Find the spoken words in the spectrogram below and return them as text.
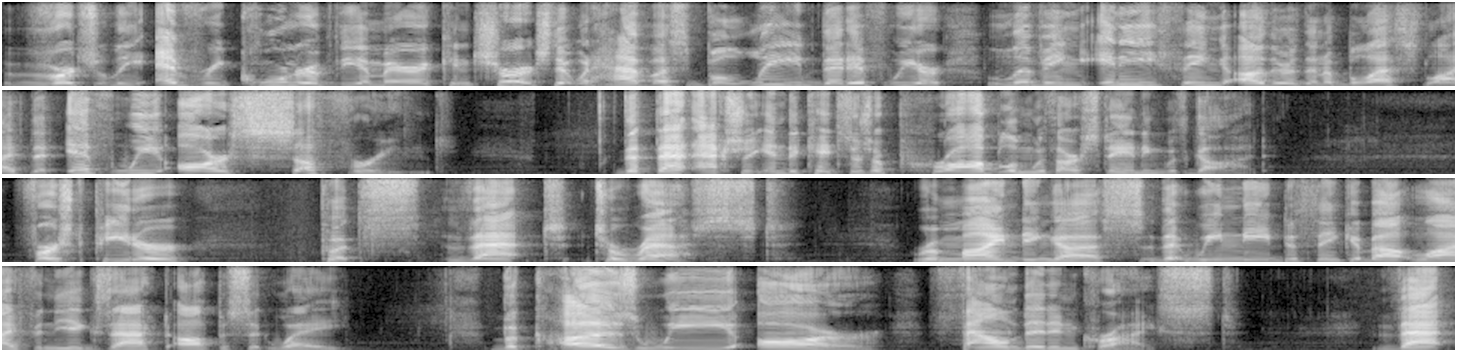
virtually every corner of the American church that would have us believe that if we are living anything other than a blessed life, that if we are suffering, that that actually indicates there's a problem with our standing with God. First Peter puts that to rest reminding us that we need to think about life in the exact opposite way. Because we are founded in Christ, that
